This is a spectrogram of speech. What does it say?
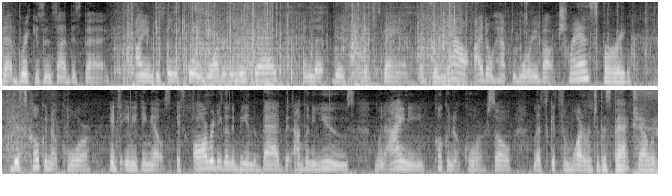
that brick is inside this bag. I am just going to pour water in this bag and let this expand. And so now I don't have to worry about transferring this coconut coir into anything else. It's already going to be in the bag that I'm going to use when I need coconut coir. So let's get some water into this bag, shall we?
